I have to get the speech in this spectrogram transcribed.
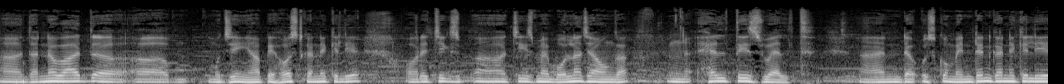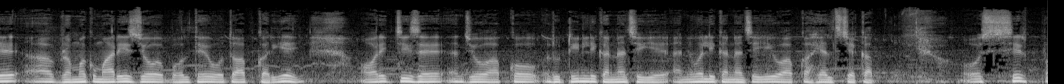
धन्यवाद मुझे यहाँ पे होस्ट करने के लिए। और एक चीज़ चीज़ मैं बोलना चाहूँगा हेल्थ इज़ वेल्थ एंड उसको मेंटेन करने के लिए ब्रह्मा कुमारी जो बोलते हैं, वो तो आप करिए ही। और एक चीज़ है जो आपको रूटीनली करना चाहिए एनुअली करना चाहिए, वो आपका हेल्थ चेकअप वो सिर्फ़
